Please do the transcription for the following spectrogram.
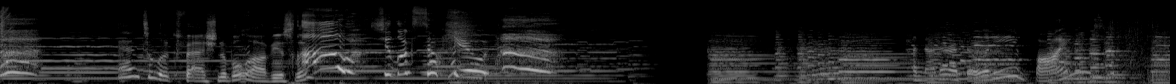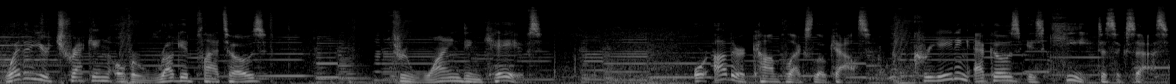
and to look fashionable, obviously. Oh, she looks so cute. Another ability, bind. Whether you're trekking over rugged plateaus, through winding caves, or other complex locales, creating echoes is key to success.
